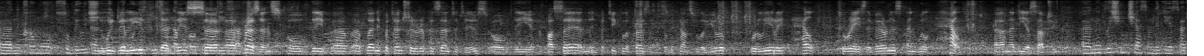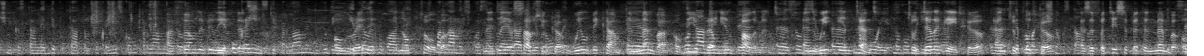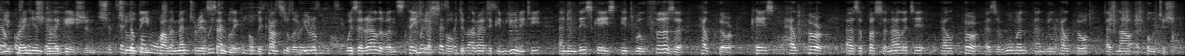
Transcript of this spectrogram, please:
е, на цьому судилищі, And we яке буде believe здійснено that this проти uh, Надії uh, Савченко. presence of the uh, uh, plenipotentiary representatives of the PASE and in particular President of the Council of Europe will really help to raise awareness and will help uh, Nadia Savchenko. Е, найближчим часом Надія Савченко стане депутатом українського парламенту. І Український парламент буде її делегувати в парламентську асамблею Ради Європи. Е, вона набуде е, зовсім нового рівня дипломатичного статусу. І це означає, що це допоможе витягнути її з російської в'язниці. Ми на це сподіваємося. And in this case, it will further help her case, help her as a personality, help her as a woman, and will help her as now a politician.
